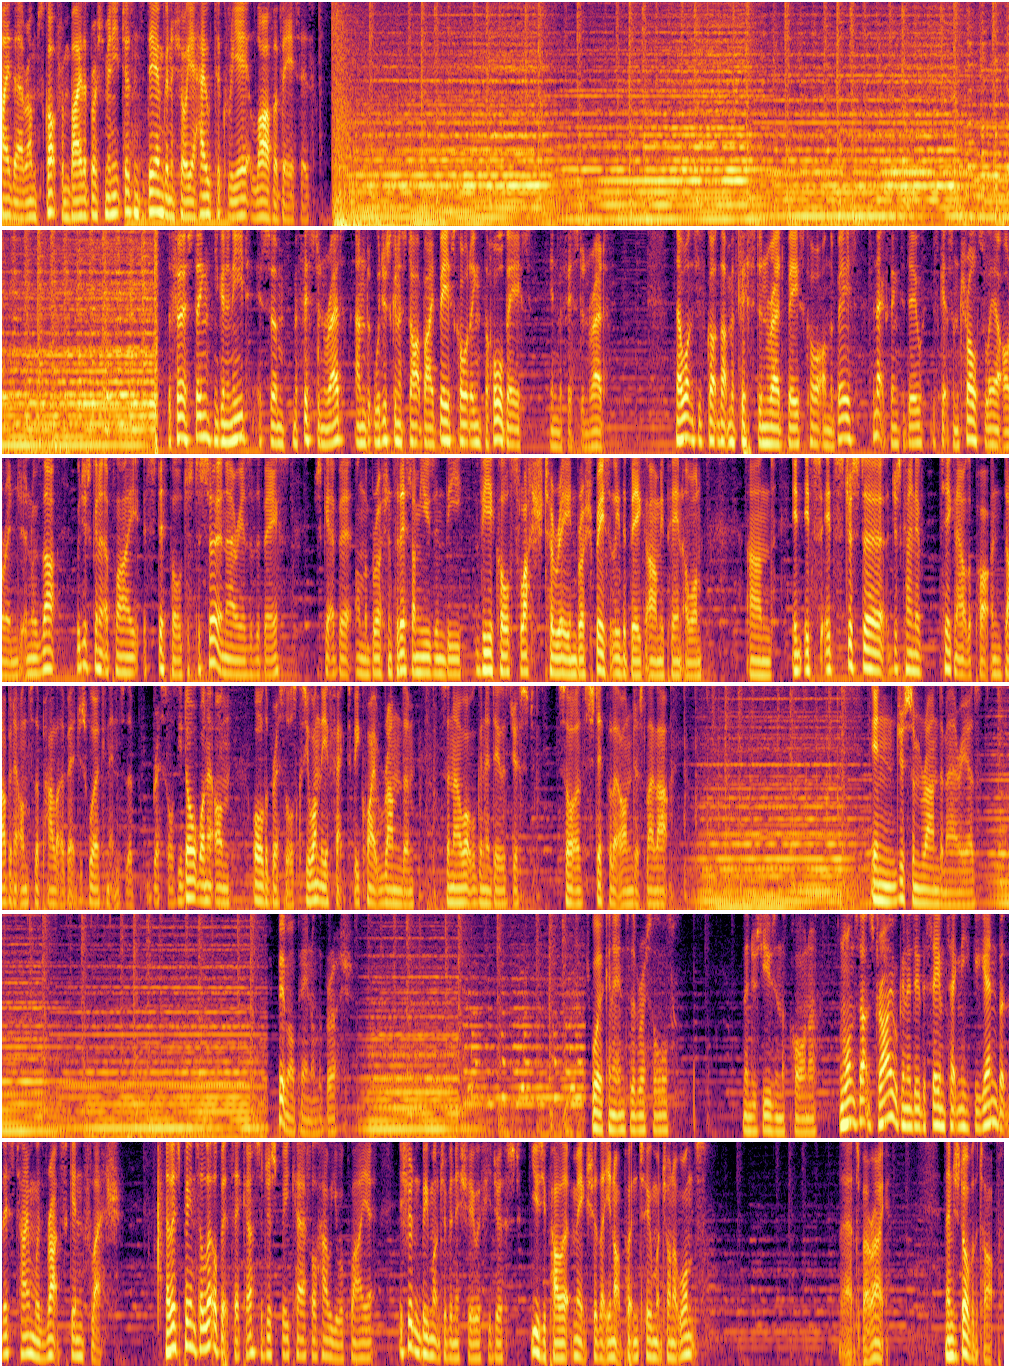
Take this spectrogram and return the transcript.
Hi there, I'm Scott from By the Brush Miniatures and today I'm going to show you how to create lava bases. The first thing you're going to need is some Mephiston Red and we're just going to start by base coating the whole base in Mephiston Red. Now once you've got that Mephiston red base coat on the base, the next thing to do is get some Trollslayer Orange and with that we're just going to apply a stipple just to certain areas of the base. Just get a bit on the brush and for this I'm using the vehicle slash terrain brush, basically the big army painter one. And it, it's it's just uh, just kind of taking out of the pot and dabbing it onto the palette a bit, just working it into the bristles. You don't want it on all the bristles because you want the effect to be quite random. So now what we're going to do is just sort of stipple it on just like that. In just some random areas. Bit more paint on the brush. Just working it into the bristles. Then just using the corner. And once that's dry, we're going to do the same technique again, but this time with Ratskin Flesh. Now this paint's a little bit thicker, so just be careful how you apply it. It shouldn't be much of an issue if you just use your palette, make sure that you're not putting too much on at once. That's about right. Then just over the top.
